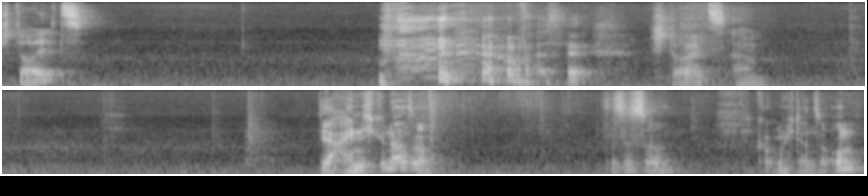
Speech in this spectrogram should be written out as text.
Stolz. Was? Stolz. Ähm. Ja, eigentlich genauso. Das ist so. Ich gucke mich dann so um.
